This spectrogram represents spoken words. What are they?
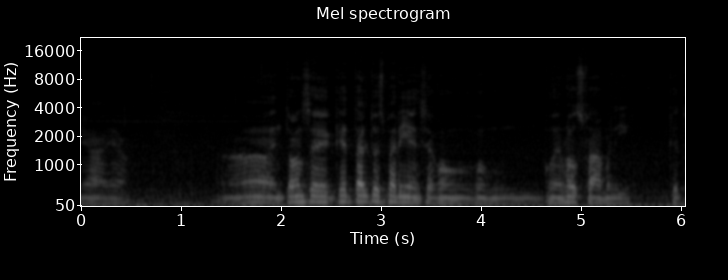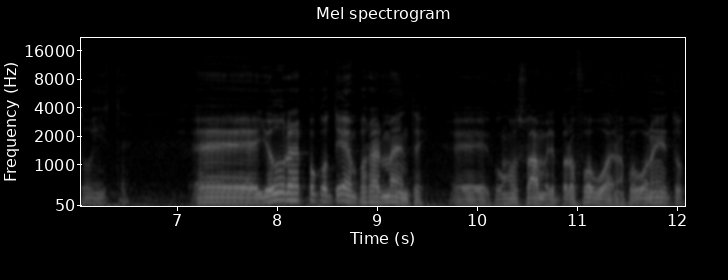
Ya, ya. Ah, entonces, ¿qué tal tu experiencia con, con, con el host family que tuviste? Eh, yo duré poco tiempo realmente eh, con Host Family, pero fue buena, fue bonito.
